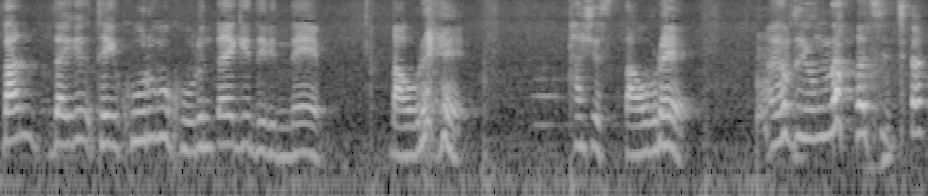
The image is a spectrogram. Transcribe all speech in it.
난나 이게 되게 고르고 고른 딸기들인데 나오래 다시 했어 나오래 아니 갑자기 욕 나와 진짜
